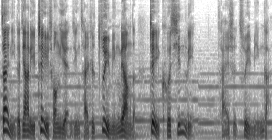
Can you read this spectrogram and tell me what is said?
在你的家里，这双眼睛才是最明亮的，这颗心灵才是最敏感的。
